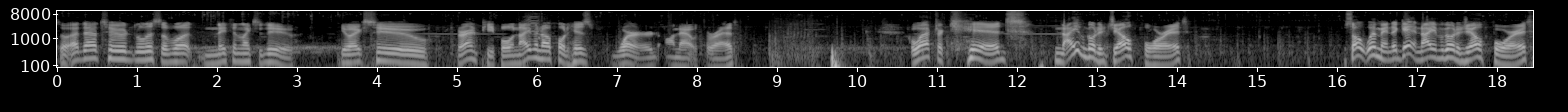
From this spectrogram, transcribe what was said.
So add that to the list of what Nathan likes to do. He likes to burn people, not even uphold his word on that thread. Go after kids, not even go to jail for it. Assault women, again, not even go to jail for it.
